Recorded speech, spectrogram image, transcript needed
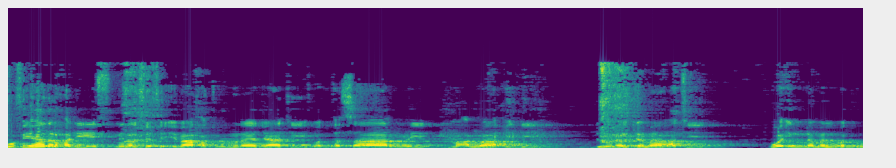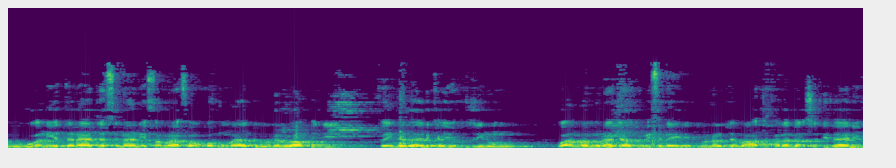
وفي هذا الحديث من الفقه إباحة المناجاة والتسار مع الواحد دون الجماعة وإنما المكروه أن يتناجى اثنان فما فوقهما دون الواحد فإن ذلك يحزنه وأما مناجاة الاثنين دون الجماعة فلا بأس بذلك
